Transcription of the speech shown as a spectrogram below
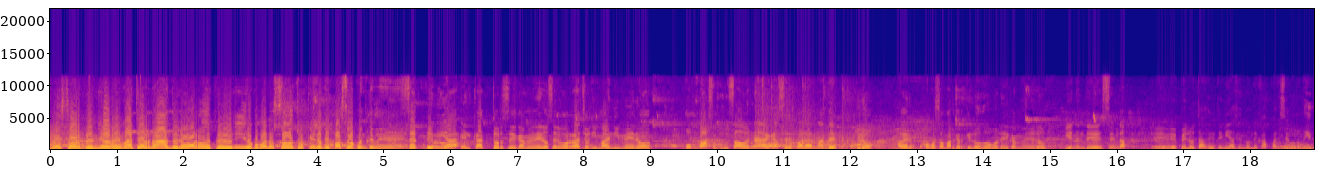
Lo sorprendió el remate Hernández. Lo agarró desprevenido como a nosotros. ¿Qué es lo que pasó? Cuénteme. Set tenía el 14 de camioneros, el borracho, ni más ni menos. Bombazo cruzado, nada que hacer para Hernández. Pero, a ver, vamos a marcar que los dos goles de camioneros vienen de sendas eh, eh, pelotas detenidas en donde Haas parece dormir.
